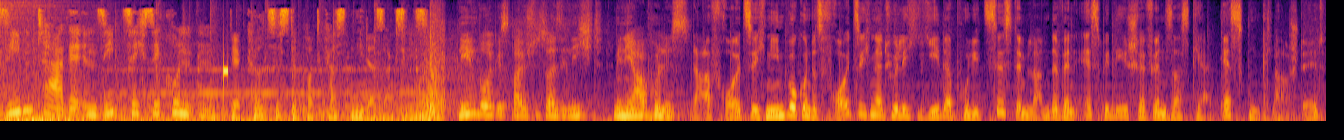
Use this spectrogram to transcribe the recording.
Sieben Tage in 70 Sekunden. Der kürzeste Podcast Niedersachsens. Nienburg ist beispielsweise nicht Minneapolis. Da freut sich Nienburg und es freut sich natürlich jeder Polizist im Lande, wenn SPD-Chefin Saskia Esken klarstellt.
